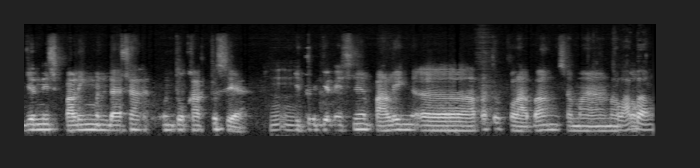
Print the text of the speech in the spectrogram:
Jenis paling mendasar untuk kaktus ya. Mm-mm. itu jenisnya paling eh, apa tuh kelabang sama notok Kelabang.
